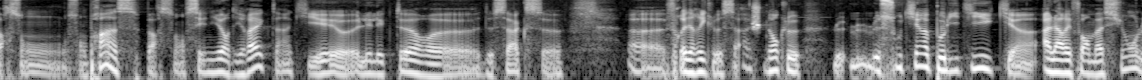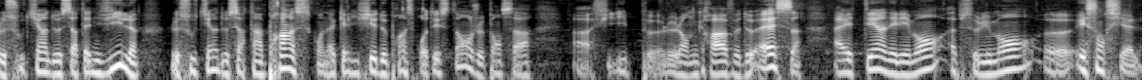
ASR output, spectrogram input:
par son, prince, par son seigneur direct, hein, qui est l'électeur de Saxe euh, Frédéric le Sage. Donc le, soutien politique à la Réformation, le soutien de certaines villes, le soutien de certains princes qu'on a qualifiés de princes protestants, je pense à, Philippe le Landgrave de Hesse, a été un élément absolument euh, essentiel.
